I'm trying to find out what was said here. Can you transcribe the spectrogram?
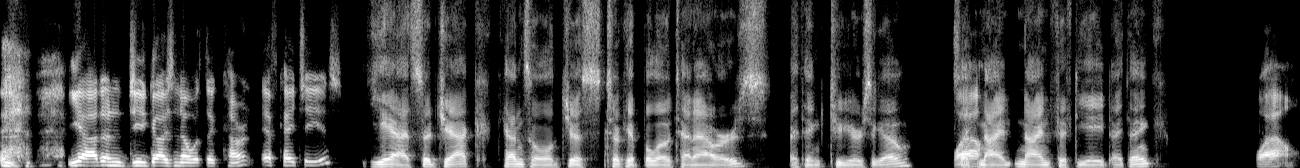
yeah, I don't. Do you guys know what the current FKT is? Yeah, so Jack Kensel just took it below 10 hours, I think two years ago. It's Wow. like nine nine fifty eight, I think. Wow,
